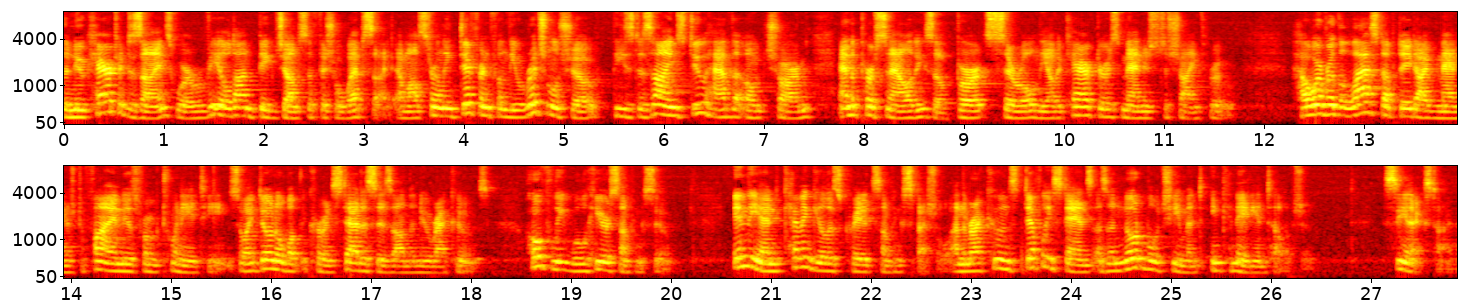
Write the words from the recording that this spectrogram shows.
The new character designs were revealed on Big Jump's official website, and while certainly different from the original show, these designs do have their own charm, and the personalities of Bert, Cyril, and the other characters managed to shine through. However, the last update I've managed to find is from 2018, so I don't know what the current status is on the new Raccoons. Hopefully, we'll hear something soon. In the end, Kevin Gillis created something special, and The Raccoons definitely stands as a notable achievement in Canadian television. See you next time.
